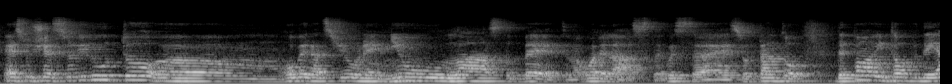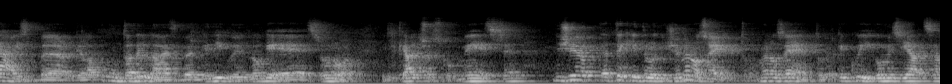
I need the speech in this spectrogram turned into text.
È successo di tutto, ehm, operazione New Last Bet, ma quale last? Questa è soltanto the point of the iceberg, la punta dell'iceberg di quello che è, sono il calcio scommesse, dice a te chi te lo dice? Me lo sento, me lo sento, perché qui come si alza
